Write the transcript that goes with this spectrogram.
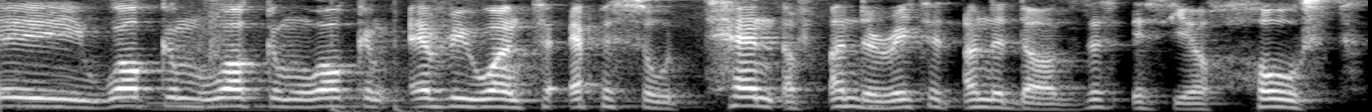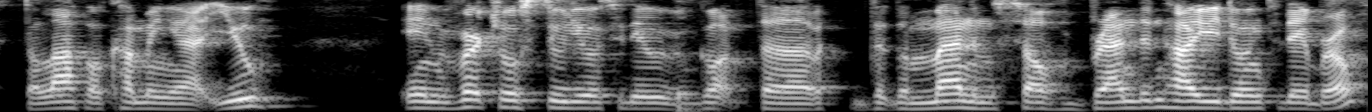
Hey, welcome, welcome, welcome everyone to episode 10 of Underrated Underdogs. This is your host, Dolapo, coming at you. In virtual studio today, we've got the, the, the man himself, Brandon. How are you doing today, bro?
